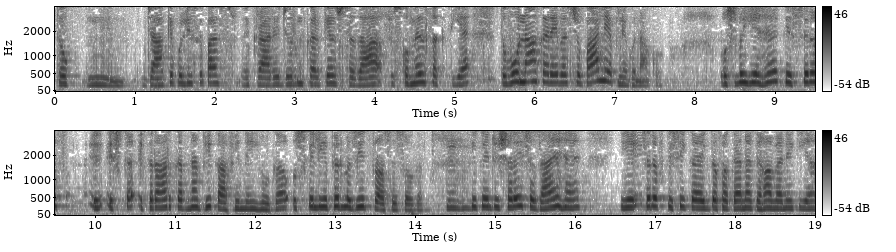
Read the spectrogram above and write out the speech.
تو جا کے پولیس کے پاس اقرار جرم کر کے سزا اس کو مل سکتی ہے تو وہ نہ کرے بس چھپا لے اپنے گنا کو۔ اس میں یہ ہے کہ صرف اس کا اقرار کرنا بھی کافی نہیں ہوگا اس کے لیے پھر مزید پروسیس ہوگا۔ کیونکہ جو شرعی سزائیں ہیں یہ صرف کسی کا ایک دفعہ کہنا کہ ہاں میں نے کیا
